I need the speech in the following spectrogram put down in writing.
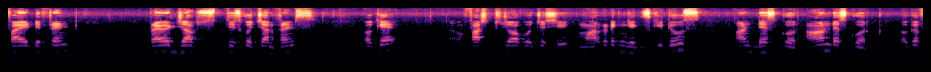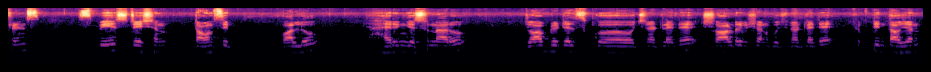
ఫైవ్ డిఫరెంట్ ప్రైవేట్ జాబ్స్ తీసుకొచ్చాను ఫ్రెండ్స్ ఓకే ఫస్ట్ జాబ్ వచ్చేసి marketing executives on desk work on desk work okay friends space station township వాళ్ళు హైరింగ్ చేస్తున్నారు. జాబ్ డీటెయిల్స్ వచ్చినట్లయితే శాలరీ విషయానికి వచ్చినట్లయితే fifteen thousand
